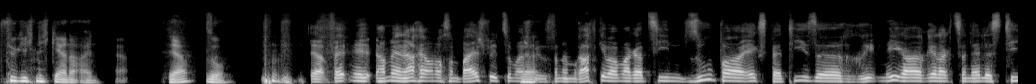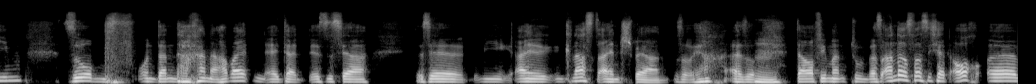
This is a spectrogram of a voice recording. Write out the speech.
füge ich nicht gerne ein. Ja. Ja, so. Ja, fällt mir, haben wir nachher auch noch so ein Beispiel, zum Beispiel ja. von einem Ratgebermagazin, super Expertise, re, mega redaktionelles Team, so, pff, und dann daran arbeiten, ey, das ist ja, das ist ja wie einen Knast einsperren. So, ja. Also mhm. darauf jemand tun. Was anderes, was ich halt auch äh,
